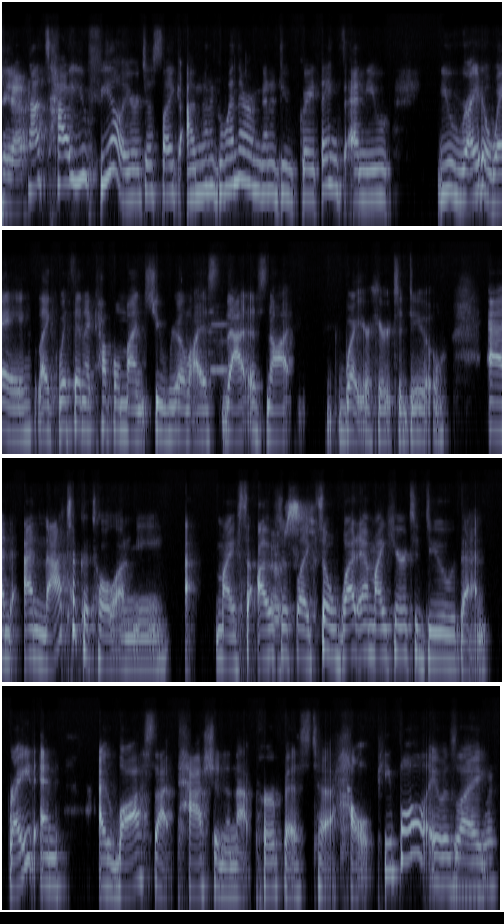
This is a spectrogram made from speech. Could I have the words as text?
yeah. that's how you feel. You're just like i'm going to go in there i'm going to do great things. And you you right away like within a couple months you realize that is not what you're here to do. And and that took a toll on me my i was just like so what am i here to do then? Right? And i lost that passion and that purpose to help people it was like Mhm.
